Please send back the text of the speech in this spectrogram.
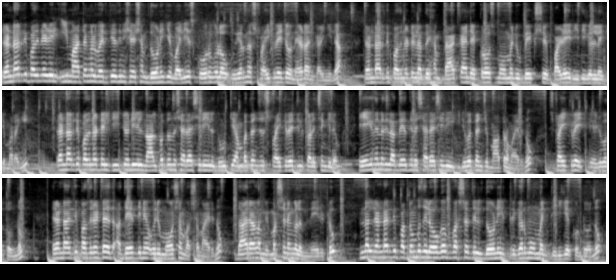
രണ്ടായിരത്തി പതിനേഴിൽ ഈ മാറ്റങ്ങൾ വരുത്തിയതിനു ശേഷം ധോണിക്ക് വലിയ സ്കോറുകളോ ഉയർന്ന സ്ട്രൈക്ക് റേറ്റോ നേടാൻ കഴിഞ്ഞില്ല. രണ്ടായിരത്തി പതിനെട്ടിൽ അദ്ദേഹം ബാക്ക് ആൻഡ് അക്രോസ് മൂവ്മെന്റ് ഉപേക്ഷിച്ച് പഴയ രീതികളിലേക്ക് മടങ്ങി. രണ്ടായിരത്തി പതിനെട്ടിൽ ടി ട്വന്റിയിൽ നാൽപ്പത്തൊന്ന് ശരാശരിയിൽ നൂറ്റി അമ്പത്തഞ്ച് സ്ട്രൈക്ക് റേറ്റിൽ കളിച്ചെങ്കിലും ഏകദിനത്തിൽ അദ്ദേഹത്തിന്റെ ശരാശരി ഇരുപത്തഞ്ച് മാത്രമായിരുന്നു. സ്ട്രൈക്ക് റേറ്റ് എഴുപത്തൊന്നും. രണ്ടായിരത്തി പതിനെട്ട് അദ്ദേഹത്തിന് ഒരു മോശം വർഷമായിരുന്നു. ധാരാളം വിമർശനങ്ങളും നേരിട്ടു. എന്നാൽ രണ്ടായിരത്തി പത്തൊമ്പത് ലോകകപ്പ് വർഷത്തിൽ ധോണി ട്രിഗർ മൂവ്മെന്റ് തിരികെ കൊണ്ടുവന്നു.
